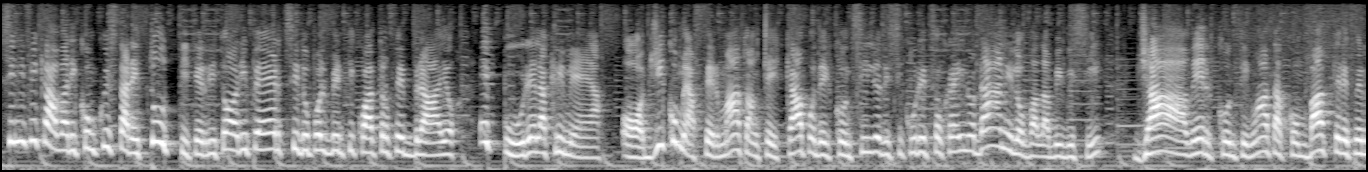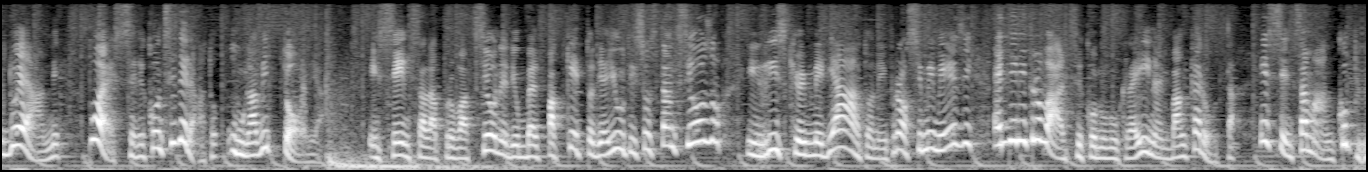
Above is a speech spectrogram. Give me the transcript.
significava riconquistare tutti i territori persi dopo il 24 febbraio, eppure la Crimea. Oggi, come ha affermato anche il capo del Consiglio di sicurezza ucraino Danilov alla BBC, già aver continuato a combattere per due anni può essere considerato una vittoria e senza l'approvazione di un bel pacchetto di aiuti sostanzioso, il rischio immediato nei prossimi mesi è di ritrovarsi con un'Ucraina in bancarotta e senza manco più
